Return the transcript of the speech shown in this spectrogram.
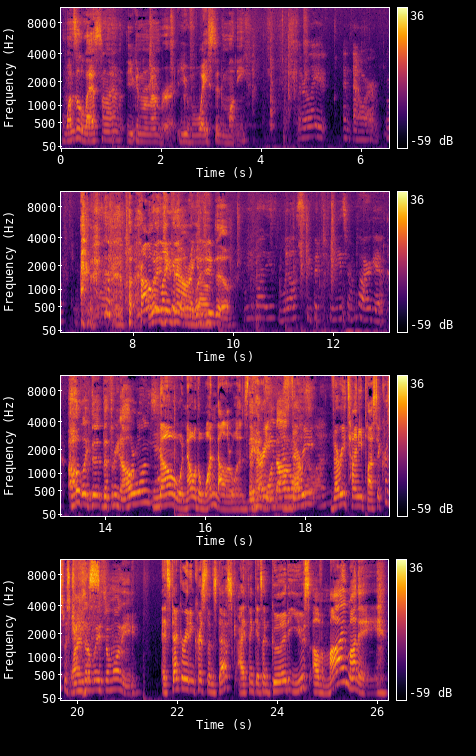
when's the last time you can remember you've wasted money? Literally an hour. Probably what did like you an do? hour ago. What did you do? we got these little stupid trees from Target. Oh, like the the three dollar ones? No, no, the one dollar ones. The They have very, $1 very, ones? very tiny plastic Christmas trees. Why is that a waste of money? It's decorating Kristen's desk. I think it's a good use of my money.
